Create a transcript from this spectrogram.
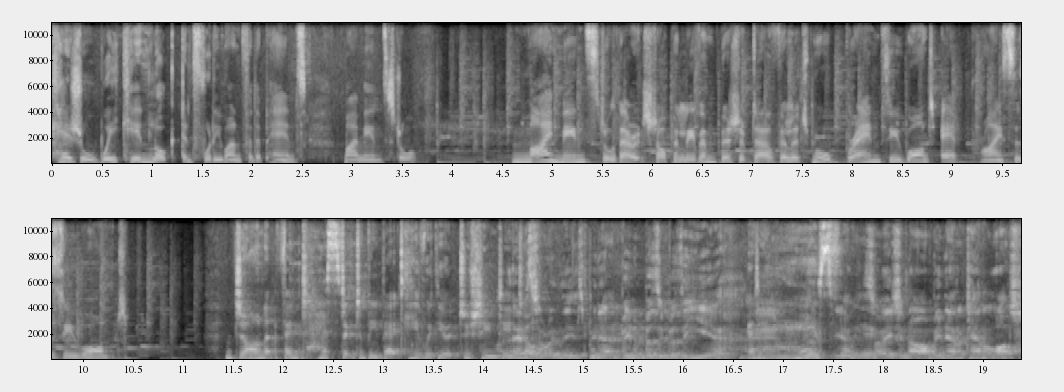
casual weekend look and 41 for the pants. My men's store. My men's store there at Shop 11 Bishopdale Village Mall. Brands you want at prices you want. John, fantastic to be back here with you at Duchenne Dental. Absolutely. It's been a, been a busy, busy year. It and, has uh, yeah, for you. So as you know, I've been out of town a lot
